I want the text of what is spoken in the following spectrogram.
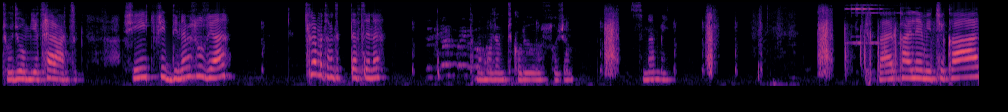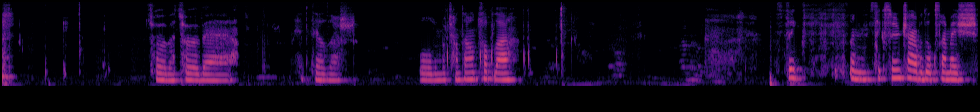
Çocuğum yeter artık. Şey hiçbir şey dinlemiyorsunuz ya. Çıkar matematik defterini. Tamam hocam çıkarıyoruz hocam. Sinirlenmeyin. Çıkar kalemi çıkar. Tövbe tövbe. Hepsi yazar. Oğlum bu çantanı topla. Seks- 83 çarpı 95.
